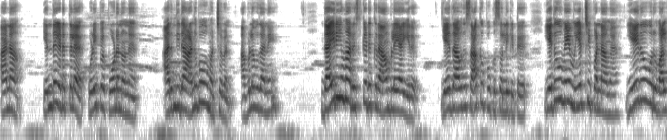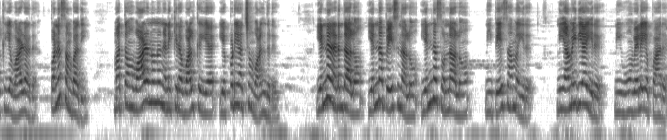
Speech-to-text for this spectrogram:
ஆனால் எந்த இடத்துல உழைப்பை போடணும்னு அருந்திட அனுபவமற்றவன் அவ்வளவுதானே? தைரியமாக ரிஸ்க் எடுக்கிற ஆம்பளையா இரு. ஏதாவது சாக்கு போக்கு சொல்லிக்கிட்டு எதுவுமே முயற்சி பண்ணாமல் ஏதோ ஒரு வாழ்க்கையை வாழாத. பணம் சம்பாதி. மற்றவன் வாழணும்னு நினைக்கிற வாழ்க்கையை எப்படியாச்சும் வாழ்ந்துடு. என்ன நடந்தாலும் என்ன பேசினாலும் என்ன சொன்னாலும் நீ பேசாம இரு. நீ அமைதியா இரு. நீ உன் வேலையை பாரு.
